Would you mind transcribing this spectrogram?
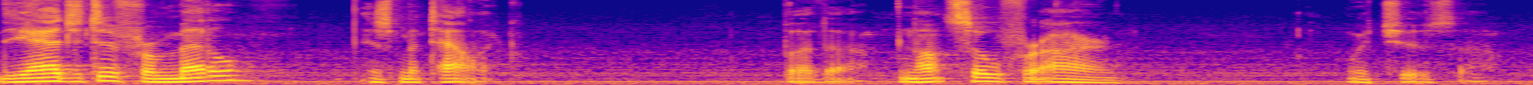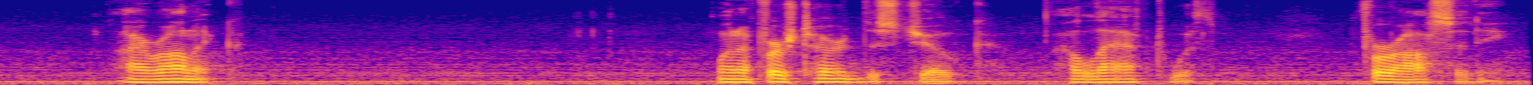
The adjective for metal is metallic, but uh, not so for iron, which is uh, ironic. When I first heard this joke, I laughed with ferocity.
